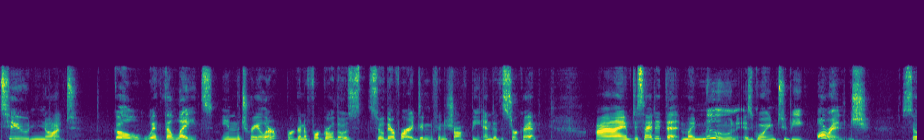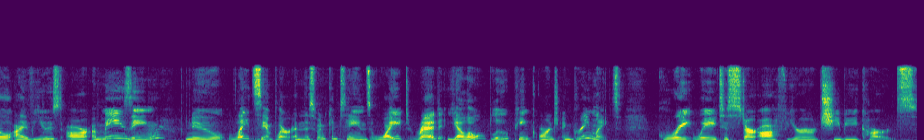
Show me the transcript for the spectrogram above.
to not go with the lights in the trailer. We're going to forego those. So therefore I didn't finish off the end of the circuit. I've decided that my moon is going to be orange. So I've used our amazing new light sampler and this one contains white, red, yellow, blue, pink, orange, and green lights. Great way to start off your chibi cards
